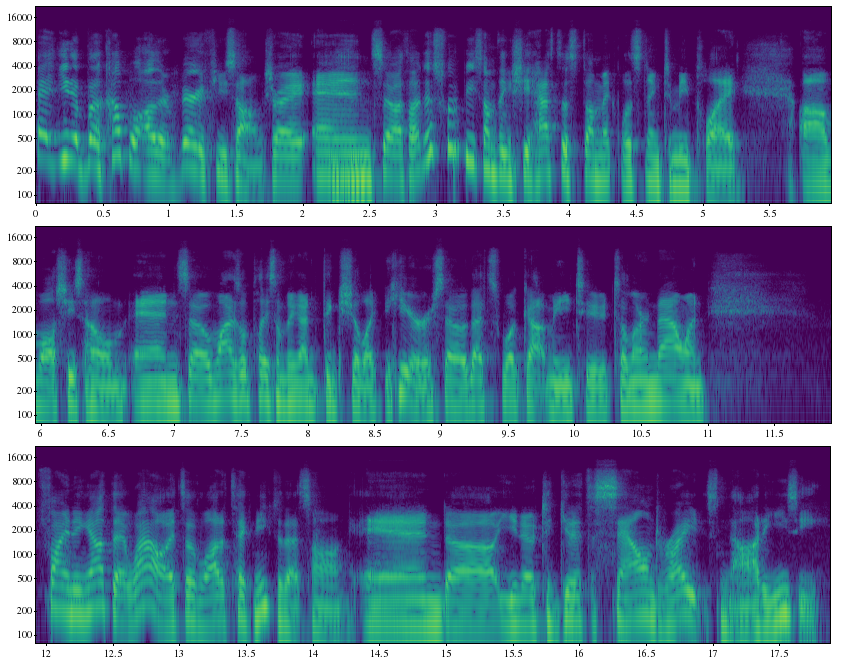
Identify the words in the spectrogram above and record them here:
and, you know, but a couple other very few songs, right? And so I thought this would be something she has to stomach listening to me play um, while she's home, and so might as well play something I think she'll like to hear. So that's what got me to to learn that one finding out that wow it's a lot of technique to that song and uh, you know to get it to sound right it's not easy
